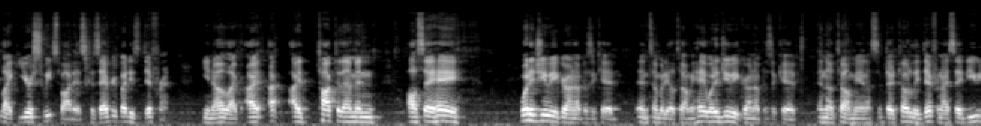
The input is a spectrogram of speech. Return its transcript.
like your sweet spot is because everybody's different. You know, like I, I, I talk to them and I'll say, hey, what did you eat growing up as a kid? And somebody will tell me, "Hey, what did you eat growing up as a kid?" And they'll tell me, and I said, "They're totally different." I said, "Do you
